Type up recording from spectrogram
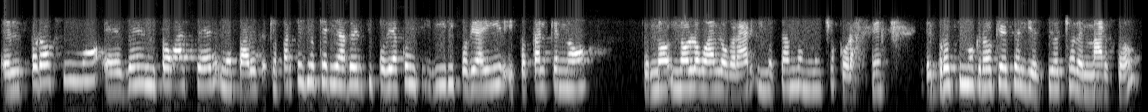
El próximo evento va a ser, me parece, que aparte yo quería ver si podía coincidir y podía ir, y total que no, que no, no lo va a lograr y me está dando mucho coraje. El próximo creo que es el 18 de marzo,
